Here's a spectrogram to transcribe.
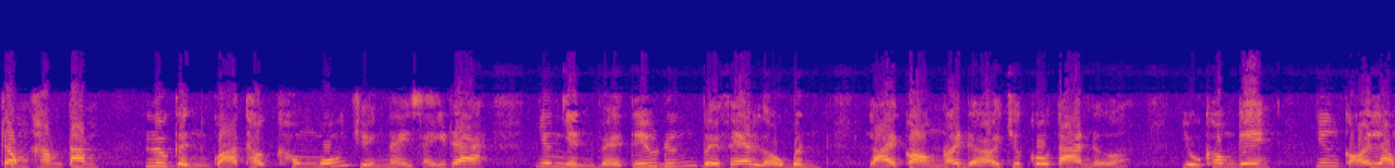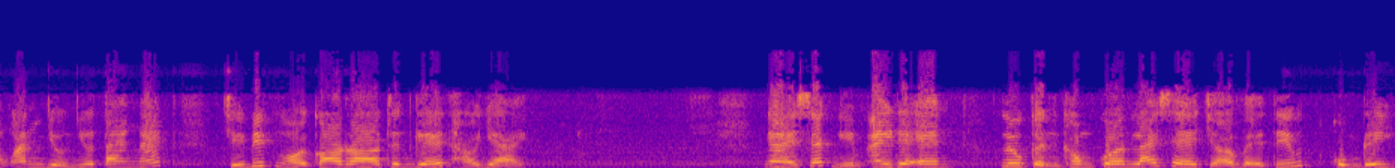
Trong thâm tâm, Lưu Kình quả thật không muốn chuyện này xảy ra, nhưng nhìn vệ tiếu đứng về phe lỗ bình, lại còn nói đỡ cho cô ta nữa. Dù không ghen, nhưng cõi lòng anh dường như tan nát, chỉ biết ngồi co ro trên ghế thở dài. Ngày xét nghiệm ADN, Lưu Kình không quên lái xe chở vệ tiếu cùng đi.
